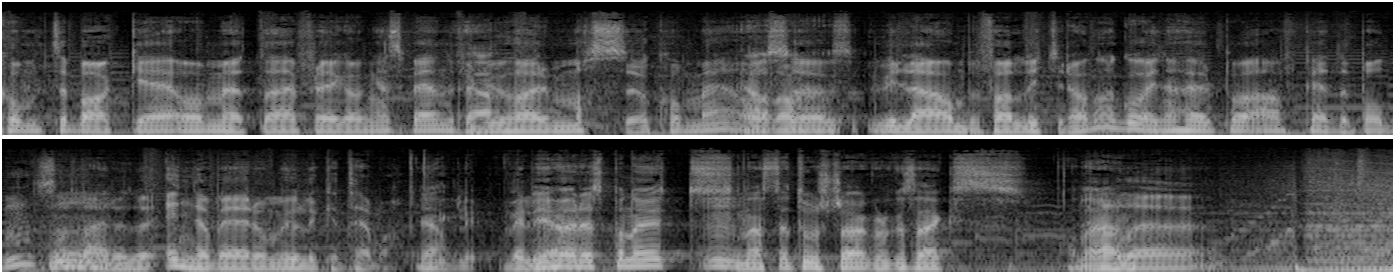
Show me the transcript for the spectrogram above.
komme tilbake og møte deg flere ganger, Espen, for Ja. du har masse å komme med. Og så også. vil jeg anbefale lytterne å gå inn og høre på AFPD-podden, så lærer du enda mer om ulike tema. Ja. Vi høres på nytt neste torsdag klokka seks. Ha det.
